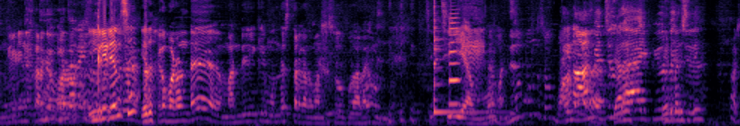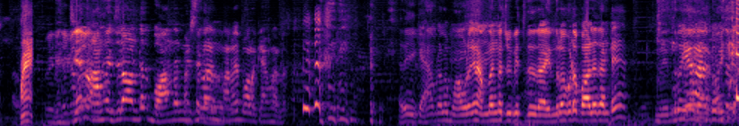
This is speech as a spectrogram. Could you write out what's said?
ఇంగ్రీడియంట్స్ కరెక్ట్ ఇంగ్రీడియంట్స్ ఏదో కరెక్ట్గా పడి ఉంటే మందికి ముందేస్తారు కదా మంది సూప్ అలాగే ఉంది చిచ్చి అమ్మ. మంది ముందు సూప్ నాన్ వెజ్ ఏంటి పరిస్థితి? వెజ్ నాన్ వెజ్ లా ఉంటది బాగుందని మనమే పోవాలి కెమెరాలో అరే ఈ కెమెరాలో మామూలుగానే అందంగా చూపిస్తుంది ఇందులో కూడా బాగాలేదంటే నువ్వు ఇందులో అయినా రాకు ఇంకా.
